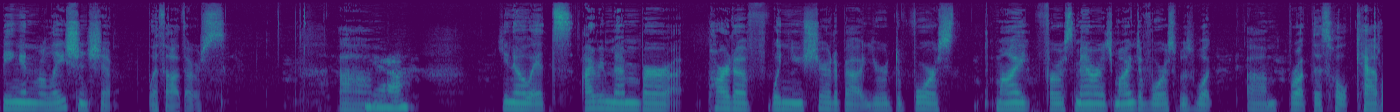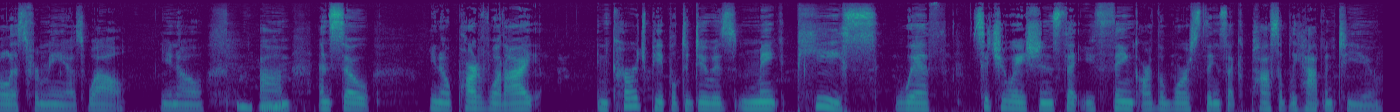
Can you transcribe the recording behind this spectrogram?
being in relationship with others. Um, yeah you know, it's, I remember part of when you shared about your divorce, my first marriage, my divorce was what um, brought this whole catalyst for me as well, you know. Mm-hmm. Um, and so, you know, part of what I encourage people to do is make peace with situations that you think are the worst things that could possibly happen to you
